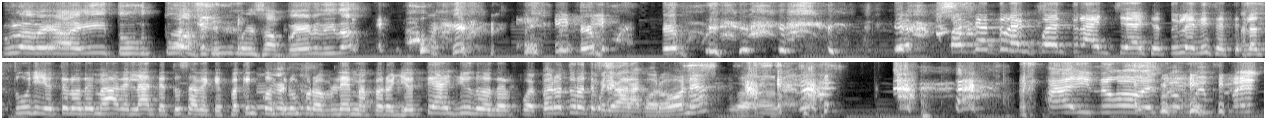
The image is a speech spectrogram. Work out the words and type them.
Tú la ves ahí, tú, tú asumes esa pérdida. Es, es muy... Porque tú encuentras a Checho, tú le dices lo tuyo, yo te lo doy más adelante. Tú sabes que fue que encontré un problema, pero yo te ayudo después. Pero tú no te vas a llevar la corona. Claro. Ay, no, eso es muy fuerte.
